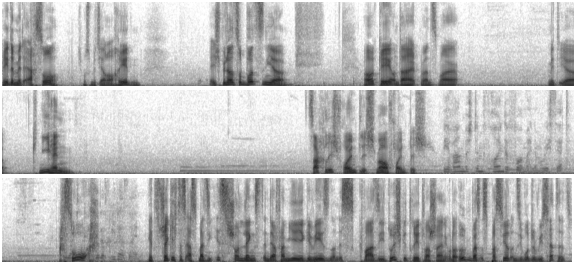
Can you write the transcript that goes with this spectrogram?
Rede mit... Ach so. Ich muss mit ihr noch reden. Ich bin nur zum Putzen hier. Okay, unterhalten wir uns mal mit ihr. Kniehen. Sachlich, freundlich. Ja, freundlich. Wir waren bestimmt Freunde vor meinem Reset. Ach so, ach, jetzt checke ich das erstmal. Sie ist schon längst in der Familie gewesen und ist quasi durchgedreht wahrscheinlich. Oder irgendwas ist passiert und sie wurde resettet.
